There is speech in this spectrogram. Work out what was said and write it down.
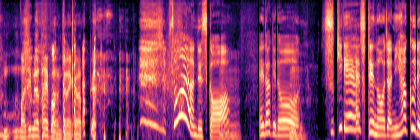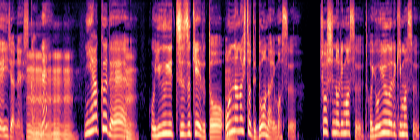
真面目なタイプなんじゃないかなって。そうなんですか、うんえだけど、うん好きですっていうのをじゃあ200でいいじゃないですか。ね、うんうんうん。200でうん。こう言い続けると、うん。女の人ってどうなります？調子乗ります？とか余裕ができます？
